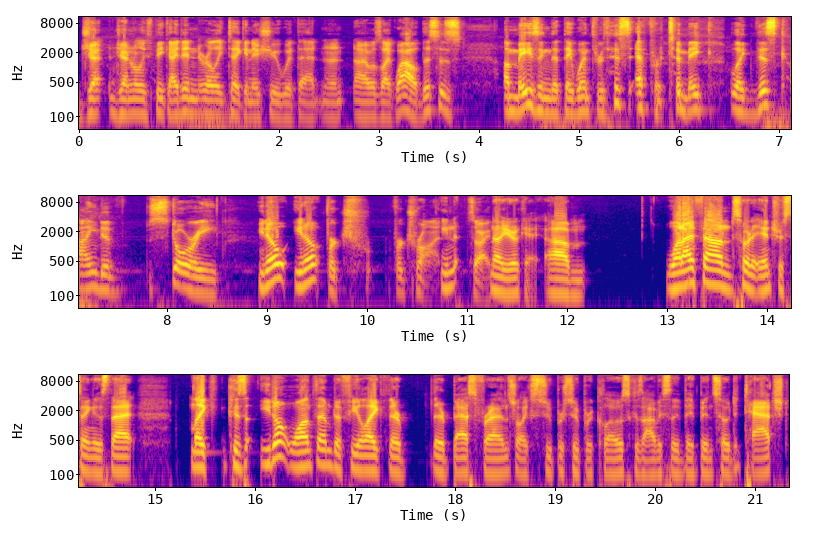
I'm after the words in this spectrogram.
Ge- generally speaking, I didn't really take an issue with that, and I was like, wow, this is amazing that they went through this effort to make like this kind of story You know, you know, for tr- for Tron. You kn- Sorry, No, you're okay. Um, what I found sort of interesting is that, like, because you don't want them to feel like they're they're best friends or like super super close because obviously they've been so detached,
